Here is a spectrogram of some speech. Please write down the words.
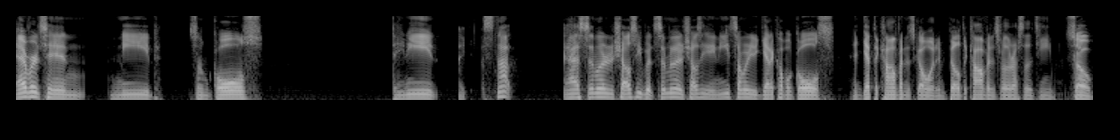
Everton need some goals. They need like it's not as similar to Chelsea, but similar to Chelsea, they need somebody to get a couple goals and get the confidence going and build the confidence for the rest of the team. So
